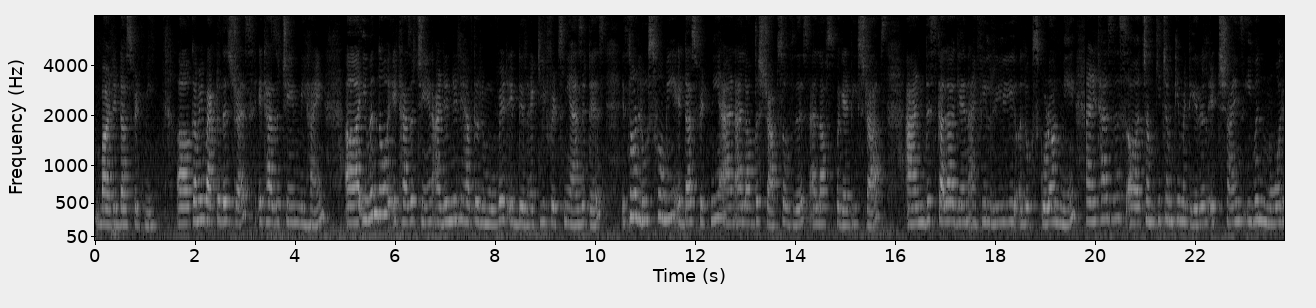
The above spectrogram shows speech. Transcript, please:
but it does fit me. Uh, coming back to this dress it has a chain behind uh, even though it has a chain I didn't really have to remove it. It directly fits me as it is. It's not loose for me. It does fit me and I love the straps of this. I love spaghetti straps. And this color again I feel really looks good on me. And it has this uh, chunky chunky material. It shines even more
